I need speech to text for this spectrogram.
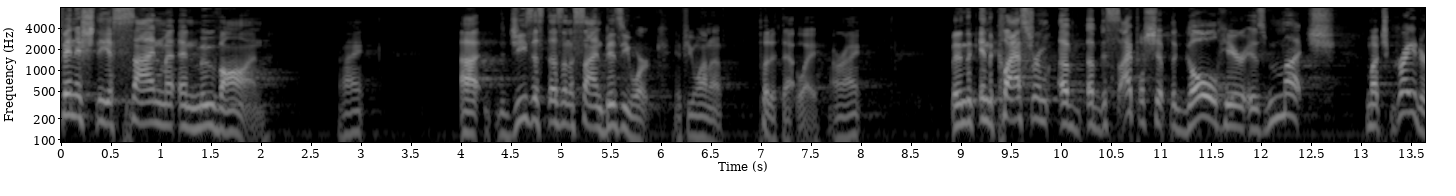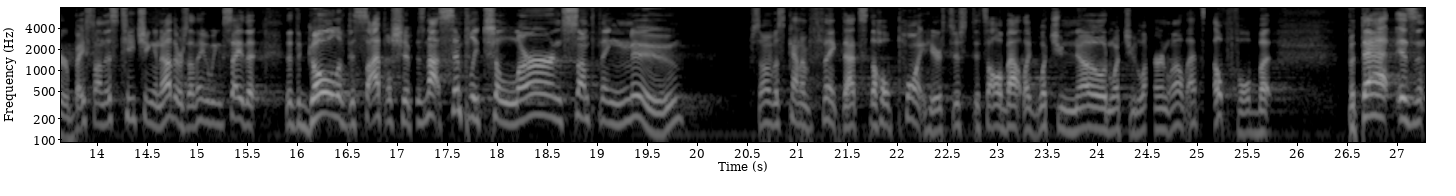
finish the assignment and move on, right? Uh, Jesus doesn't assign busy work, if you want to put it that way, all right? But in the, in the classroom of, of discipleship, the goal here is much, much greater. Based on this teaching and others, I think we can say that, that the goal of discipleship is not simply to learn something new. Some of us kind of think that's the whole point here. It's just, it's all about like what you know and what you learn. Well, that's helpful, but, but that isn't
